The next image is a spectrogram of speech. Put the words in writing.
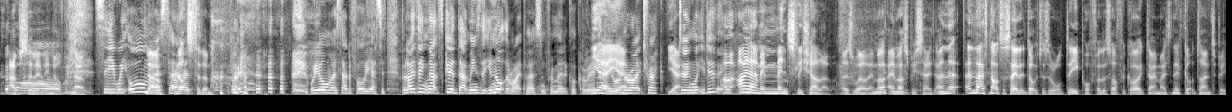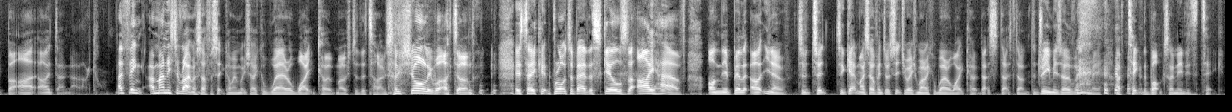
absolutely not. Oh. No, See, we no, almost had nuts to them. we almost had a full yeses, but I think that's good. That means that you're not the right person for a medical career. Yeah, so you're on the right track, Yeah. doing what you're doing. I, I am immensely shallow as well. It, mu- it must be said, and that, and that's not to say that doctors are all deep or philosophical. I don't imagine they've got time to be, but I, I don't know. I can't. I think I managed to write myself a sitcom in which I could wear a white coat most of the time. So surely what I've done is take it, brought to bear the skills that I have on the ability, uh, you know, to, to, to get myself into a situation where I could wear a white coat. That's that's done. The dream is over for me. I've ticked the box I needed to tick.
